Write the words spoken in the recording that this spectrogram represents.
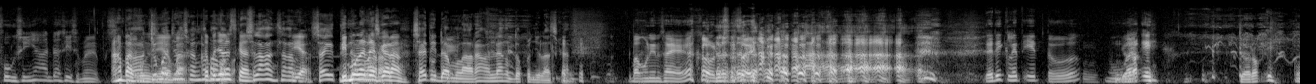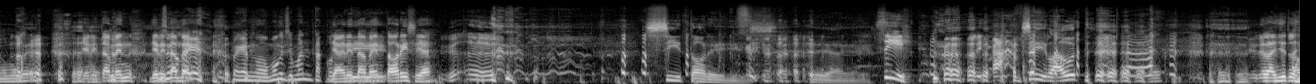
fungsinya ada sih sebenarnya. Apa Nah, fungsinya, coba Pak? jelaskan Coba jelaskan. Silakan silakan Iya. Saya tidak Dimulai dari melarang. sekarang. saya tidak Oke. melarang anda untuk menjelaskan Bangunin saya ya kalau udah selesai. Jadi klit itu buat Jorok ih. jorok ih ngomongnya Jadi tambahin jadi tambahin pengen, pengen ngomong cuman takut jangan di- ditambahin toris ya. Si Torres iya iya iya. Si. Lihat. si laut Udah lanjut lah.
